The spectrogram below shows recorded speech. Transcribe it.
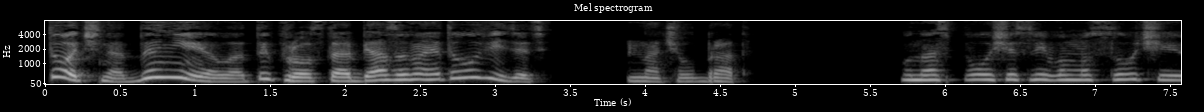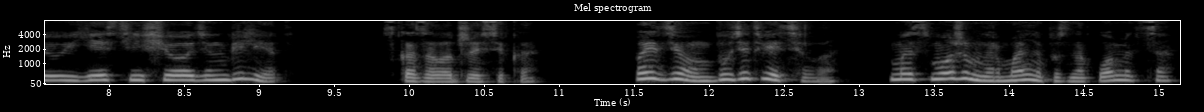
«Точно, Даниэла, ты просто обязана это увидеть!» — начал брат. «У нас по счастливому случаю есть еще один билет», — сказала Джессика. «Пойдем, будет весело. Мы сможем нормально познакомиться».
